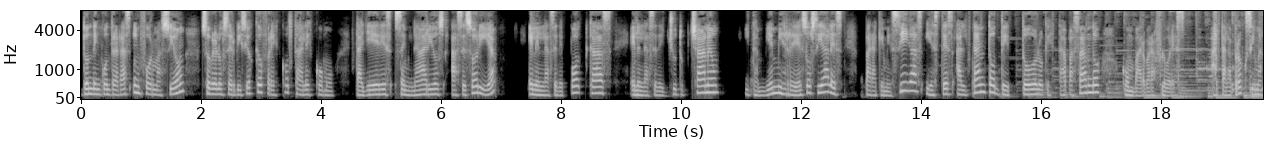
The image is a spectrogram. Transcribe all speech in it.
donde encontrarás información sobre los servicios que ofrezco, tales como talleres, seminarios, asesoría, el enlace de podcast, el enlace de YouTube channel y también mis redes sociales para que me sigas y estés al tanto de todo lo que está pasando con Bárbara Flores. Hasta la próxima.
